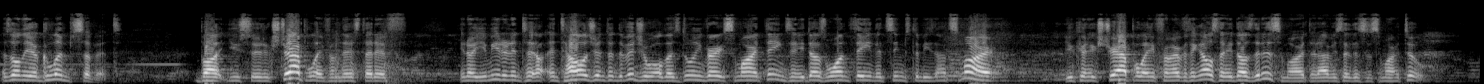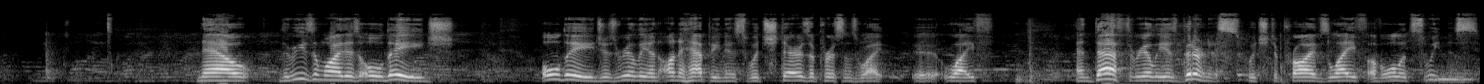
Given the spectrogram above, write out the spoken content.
There's only a glimpse of it, but you should extrapolate from this that if you know you meet an intelligent individual that's doing very smart things and he does one thing that seems to be not smart, you can extrapolate from everything else that he does that is smart that obviously this is smart too. Now, the reason why there's old age old age is really an unhappiness which stares a person's uh, life, and death really is bitterness which deprives life of all its sweetness.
